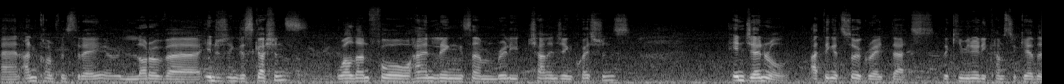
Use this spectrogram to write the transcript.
and Unconference today, a lot of uh, interesting discussions. Well done for handling some really challenging questions. In general, I think it's so great that the community comes together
